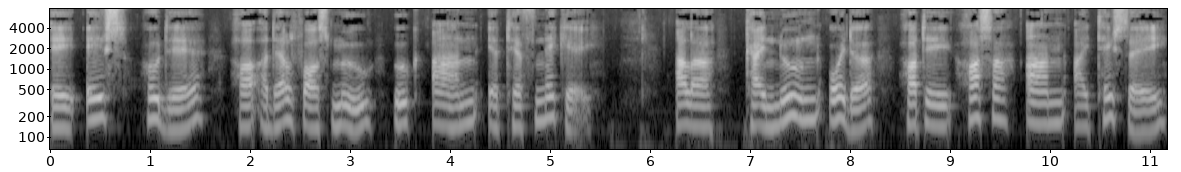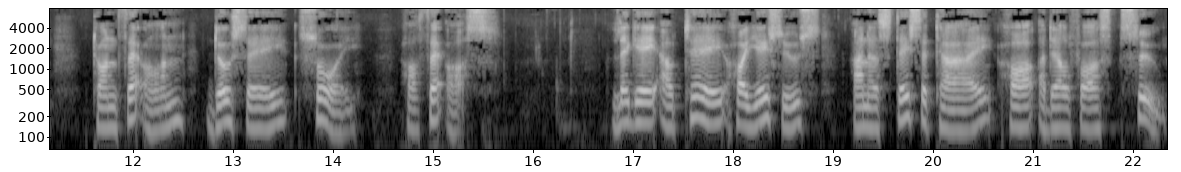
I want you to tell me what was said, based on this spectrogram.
e es hode ha adelphos mu uk an ethethneke. Alla kai nun oida hoti hosa an aitese ton theon dose soi ho theos. Lege aute ho Jesus anastasetai ho adelphos su.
